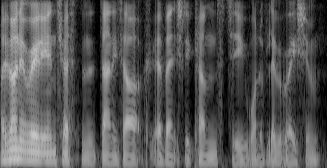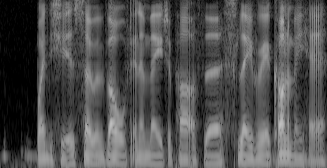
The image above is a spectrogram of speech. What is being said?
I find it really interesting that Dany's arc eventually comes to one of liberation when she is so involved in a major part of the slavery economy here.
